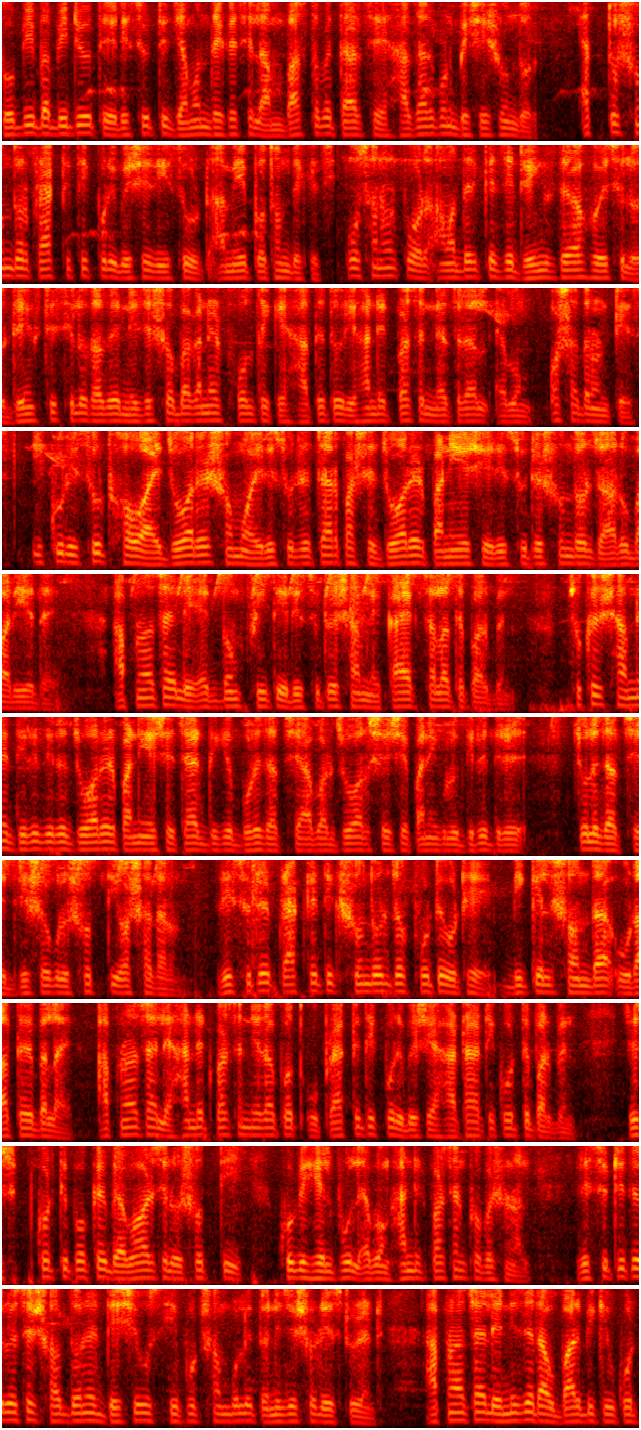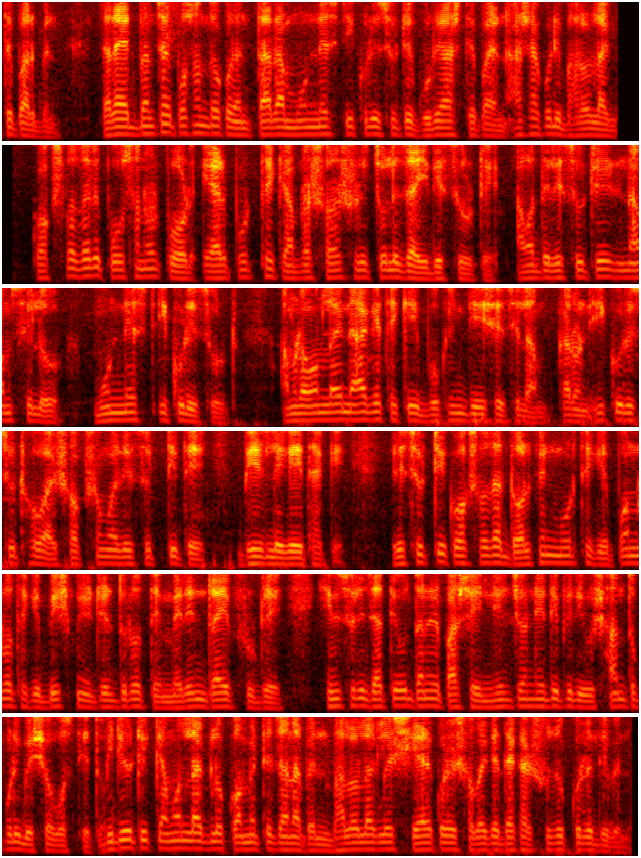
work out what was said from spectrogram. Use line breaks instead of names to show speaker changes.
ছবি বা ভিডিওতে রিসোর্টটি যেমন দেখেছিলাম, বাস্তবে তার চেয়ে হাজার গুণ বেশি সুন্দর। এত সুন্দর প্রাকৃতিক পরিবেশের রিসোর্ট আমি এই প্রথম দেখেছি। পৌঁছানোর পর আমাদেরকে যে ড্রিঙ্কস দেওয়া হয়েছিল, ড্রিঙ্কসটি ছিল তাদের নিজস্ব বাগানের ফল থেকে হাতে তৈরি হান্ড্রেড পার্সেন্ট ন্যাচারাল এবং অসাধারণ টেস্ট। ইকো রিসোর্ট হওয়ায় জোয়ারের সময় রিসোর্টের চারপাশে জোয়ারের পানি এসে রিসোর্টের সৌন্দর্য আরও বাড়িয়ে দেয়। আপনারা চাইলে একদম ফ্রিতে রিসোর্টের সামনে কায়াক চালাতে পারবেন। চোখের সামনে ধীরে ধীরে জোয়ারের পানি এসে চারদিকে ভরে যাচ্ছে। আবার জোয়ার শেষে পানিগুলো ধীরে ধীরে চলে যাচ্ছে। দৃশ্যগুলো সত্যি অসাধারণ। রিসোর্টের প্রাকৃতিক সৌন্দর্য ফুটে ওঠে বিকেল, সন্ধ্যা ও রাতের বেলায়। আপনারা চাইলে হান্ড্রেড পার্সেন্ট নিরাপদ ও প্রাকৃতিক পরিবেশে হাঁটাহাঁটি করতে পারবেন। রিসোর্ট কর্তৃপক্ষের ব্যবহার ছিল সত্যি খুবই হেল্পফুল এবং হান্ড্রেড পার্সেন্ট প্রফেশনাল রিসোর্টটিতে রয়েছে সব ধরনের দেশীয় সি ফুড সম্বলিত নিজস্ব রেস্টুরেন্ট আপনারা চাইলে নিজেরাও বারবিকিউ করতে পারবেন। যারা অ্যাডভেঞ্চার পছন্দ করেন, তারা মুন্নেস্ট ইকো রিসোর্টে ঘুরে আসতে পারেন। আশা করি ভালো লাগবে। কক্সবাজারে পৌঁছানোর পর এয়ারপোর্ট থেকে আমরা সরাসরি চলে যাই রিসোর্টে। আমাদের রিসোর্টের নাম ছিল মুননেস্ট ইকো রিসোর্ট। আমরা অনলাইনে আগে থেকেই বুকিং দিয়ে এসেছিলাম, কারণ ইকো রিসোর্ট হওয়ায় সবসময় রিসোর্টটিতে ভিড় লেগেই থাকে। রিসোর্টটি কক্সবাজার ডলফিন মোড় থেকে পনেরো থেকে বিশ মিনিটের দূরত্বে মেরিন ড্রাইভ রুটে হিমসুরি জাতীয় উদ্যানের পাশেই নির্জন নিরিবিলি ও শান্ত পরিবেশে অবস্থিত। ভিডিওটি কেমন লাগল কমেন্টে জানাবেন, ভালো লাগলে শেয়ার করে সবাইকে দেখার সুযোগ করে দিবেন।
